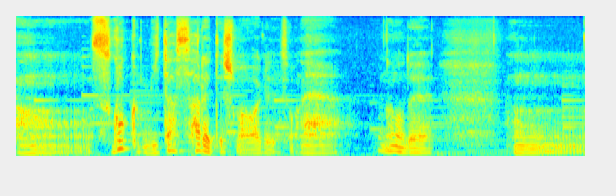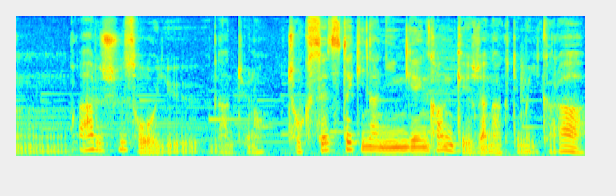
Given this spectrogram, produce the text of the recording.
うんすごく満たされてしまうわけですよね。なのでうんある種そういう何て言うの直接的な人間関係じゃなくてもいいから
